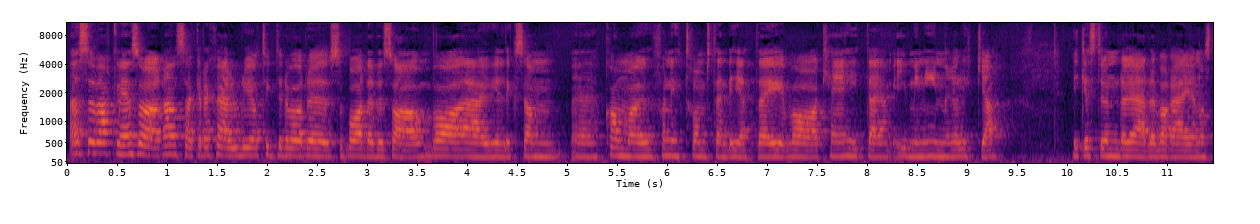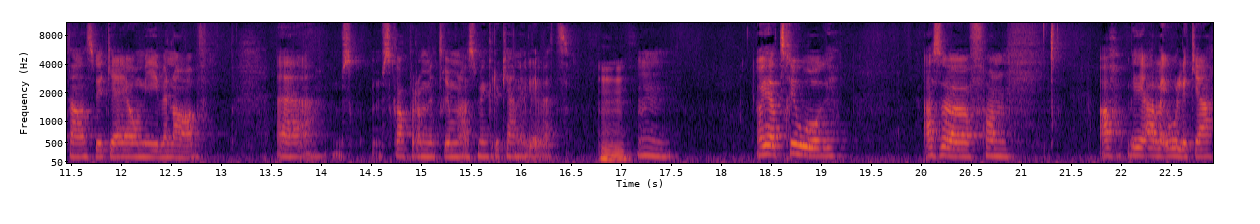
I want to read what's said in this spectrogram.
Alltså verkligen så, rannsaka dig själv. Jag tyckte det var det så bra det du sa. Vad är liksom, eh, kommer från yttre omständigheter? Vad kan jag hitta i min inre lycka? Vilka stunder är det? Var är jag någonstans? Vilka är jag omgiven av? Eh, sk- skapa de utrymmena så mycket du kan i livet. Mm. Och jag tror, alltså från, ja, vi är alla olika,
